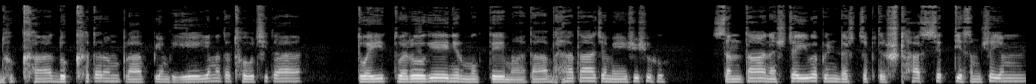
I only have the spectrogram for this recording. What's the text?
दुःखा दुःखतरं प्राप्य म्रियेयम तथोचिता। त्वयि त्वरोगे निर्मुक्ते माता भ्राता च मे शिशुः। सन्तानश्चैव पिण्डश्च प्रतिष्ठास्यत्यसंशयम्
